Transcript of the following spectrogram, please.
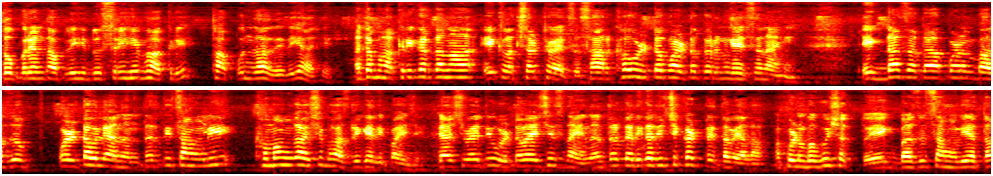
तोपर्यंत आपली ही दुसरी ही भाकरी थापून झालेली आहे. आता भाकरी करताना एक लक्षात ठेवायचं. सारखं उलट पालट करून घ्यायचं नाही. एकदाच आता आपण बाजू पलटवल्यानंतर ती चांगली खमंग अशी भाजली गेली पाहिजे. त्याशिवाय ती उलटवायचीच नाही. नंतर कधी कधी चिकटते तव्याला आपण बघू शकतो एक बाजू चांगली आता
